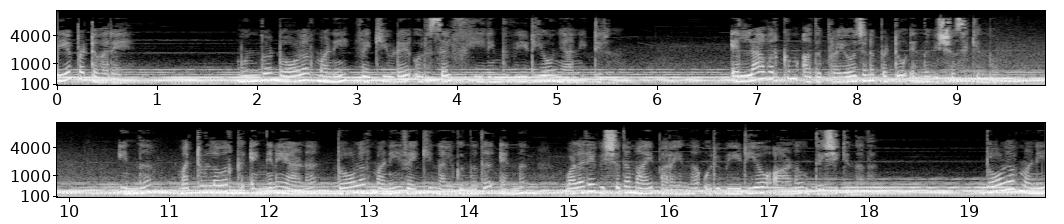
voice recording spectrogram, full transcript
പ്രിയപ്പെട്ടവരെ മുൻപ് ഡോളർ മണി വെക്കിയുടെ ഒരു സെൽഫ് ഹീലിംഗ് വീഡിയോ ഞാൻ ഇട്ടിരുന്നു. എല്ലാവർക്കും അത് പ്രയോജനപ്പെട്ടു എന്ന് വിശ്വസിക്കുന്നു. ഇന്ന് മറ്റുള്ളവർക്ക് എങ്ങനെയാണ് ഡോളർ മണി വെക്കി നൽകുന്നത് എന്ന് വളരെ വിശദമായി പറയുന്ന ഒരു വീഡിയോ ആണ് ഉദ്ദേശിക്കുന്നത്. ഡോളർ മണി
